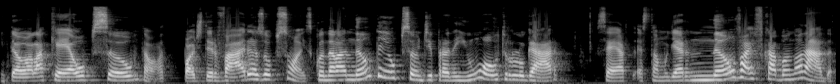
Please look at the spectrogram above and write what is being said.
Então ela quer a opção, então ela pode ter várias opções. Quando ela não tem opção de ir para nenhum outro lugar, certo? Esta mulher não vai ficar abandonada.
